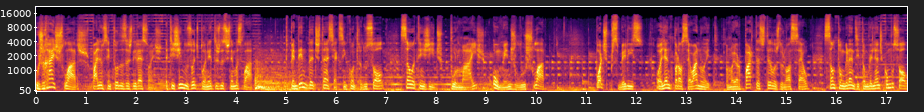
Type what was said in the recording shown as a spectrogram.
Os raios solares espalham-se em todas as direções, atingindo os oito planetas do Sistema Solar. Dependendo da distância a que se encontra do Sol, são atingidos por mais ou menos luz solar. Podes perceber isso olhando para o céu à noite. A maior parte das estrelas do nosso céu são tão grandes e tão brilhantes como o Sol.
